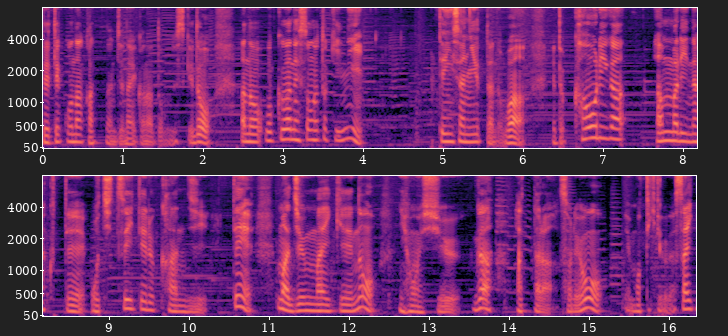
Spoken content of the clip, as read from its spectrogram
出てこなかったんじゃないかなと思うんですけど、あの、僕はね、その時に、店員さんに言ったのは、えっと、香りがあんまりなくて落ち着いてる感じで、まあ、純米系の日本酒があったら、それを持ってきてください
